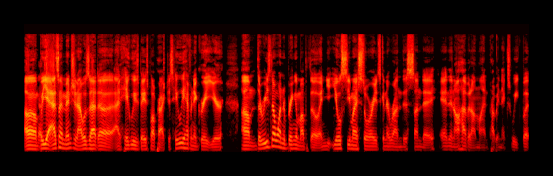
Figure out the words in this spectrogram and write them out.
Um, but yeah, as I mentioned, I was at uh, at Higley's baseball practice. Higley having a great year. Um, the reason I wanted to bring him up though, and you'll see my story. It's going to run this Sunday, and then I'll have it online probably next week. But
